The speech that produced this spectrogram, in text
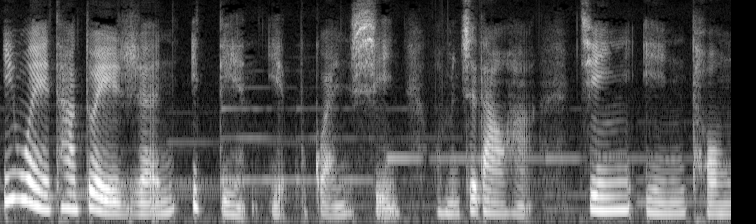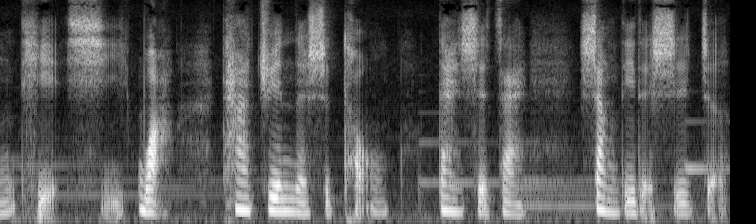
因为他对人一点也不关心。我们知道哈，金银铜铁锡，哇，他捐的是铜，但是在上帝的使者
